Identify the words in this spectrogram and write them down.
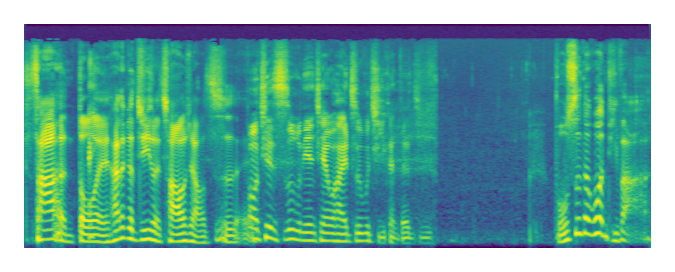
差很多哎、他那个鸡腿超小只哎、抱歉，十五年前我还吃不起肯德基。不是那个问题吧？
